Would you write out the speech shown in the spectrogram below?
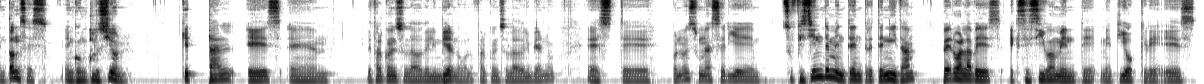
Entonces, en conclusión, ¿qué tal es eh, Falcon y el Soldado del Invierno? Bueno, Falcon y el Soldado del Invierno, este, bueno, es una serie suficientemente entretenida, pero a la vez excesivamente mediocre. Es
